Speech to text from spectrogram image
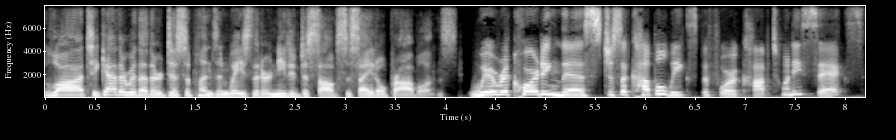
law together with other disciplines in ways that are needed to solve societal problems. We're recording this just a couple weeks before COP26.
